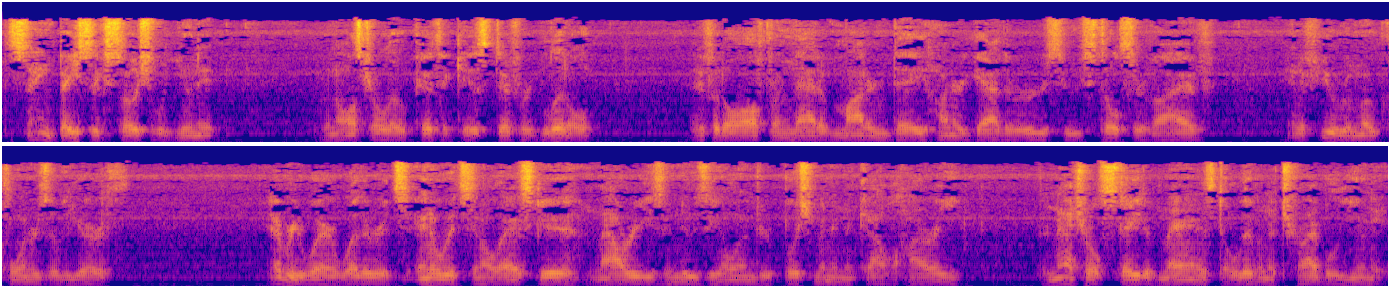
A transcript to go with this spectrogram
The same basic social unit of an Australopithecus differed little if at all, from that of modern day hunter gatherers who still survive in a few remote corners of the earth. Everywhere, whether it's Inuits in Alaska, Maoris in New Zealand, or Bushmen in the Kalahari, the natural state of man is to live in a tribal unit.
